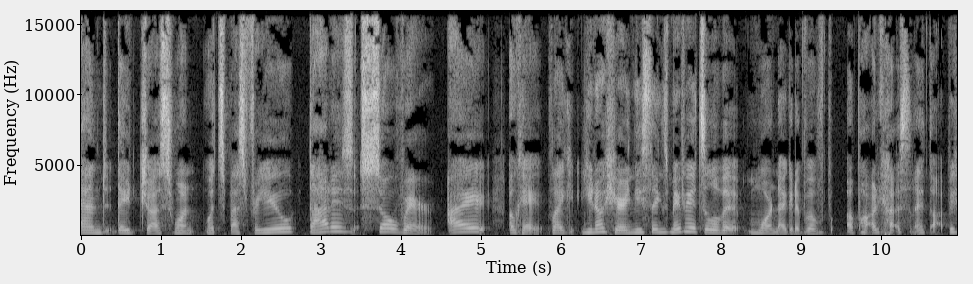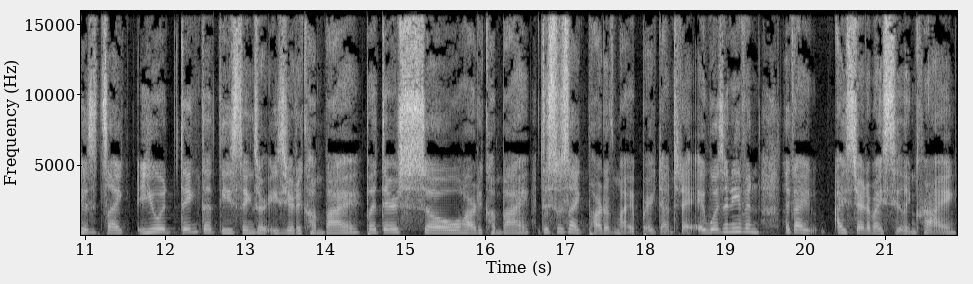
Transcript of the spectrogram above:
And they just want what's best for you, that is so rare. I, okay, like, you know, hearing these things, maybe it's a little bit more negative of a podcast than I thought because it's like you would think that these things are easier to come by, but they're so hard to come by. This was like part of my breakdown today. It wasn't even like I, I stared at my ceiling crying,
